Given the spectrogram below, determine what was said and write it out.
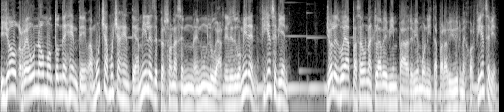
Y yo reúno a un montón de gente, a mucha, mucha gente, a miles de personas en, un lugar. Y les digo, miren, fíjense bien, yo les voy a pasar una clave bien padre, bien bonita para vivir mejor. Fíjense bien.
